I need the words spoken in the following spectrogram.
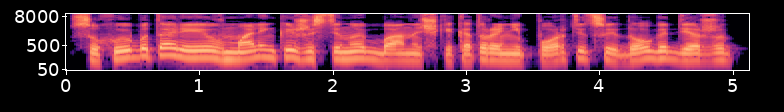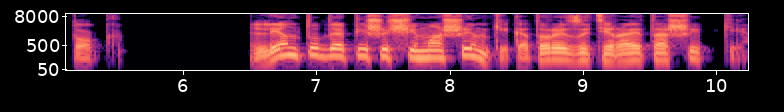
Сухую батарею в маленькой жестяной баночке, которая не портится и долго держит ток. Ленту для пишущей машинки, которая затирает ошибки.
